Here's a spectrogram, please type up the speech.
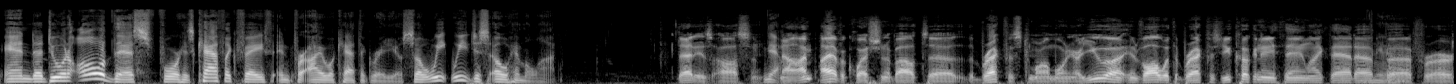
and uh, doing all of this for his Catholic faith and for Iowa Catholic Radio. So we we just owe him a lot. That is awesome. Yeah. Now, I'm, I have a question about uh, the breakfast tomorrow morning. Are you uh, involved with the breakfast? Are you cooking anything like that up uh, for our,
